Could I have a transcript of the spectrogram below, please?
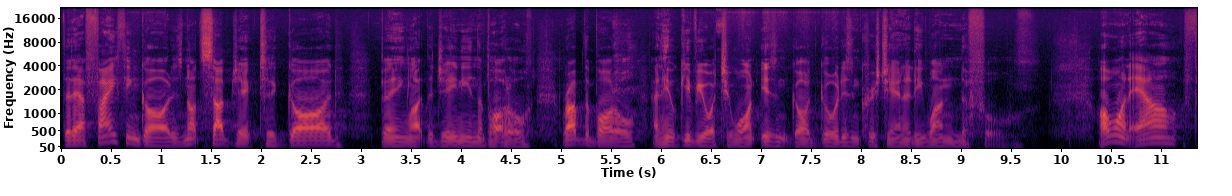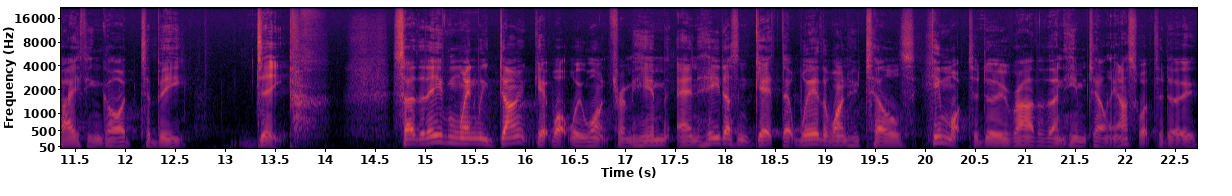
that our faith in God is not subject to God being like the genie in the bottle. Rub the bottle and he'll give you what you want. Isn't God good? Isn't Christianity wonderful? I want our faith in God to be deep. So that even when we don't get what we want from Him and He doesn't get that we're the one who tells Him what to do rather than Him telling us what to do,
